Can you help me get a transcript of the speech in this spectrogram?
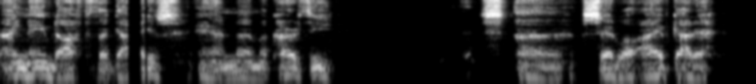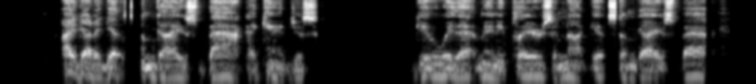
I named off the guys, and uh, McCarthy uh, said, "Well, I've got to, I got to get some guys back. I can't just give away that many players and not get some guys back."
